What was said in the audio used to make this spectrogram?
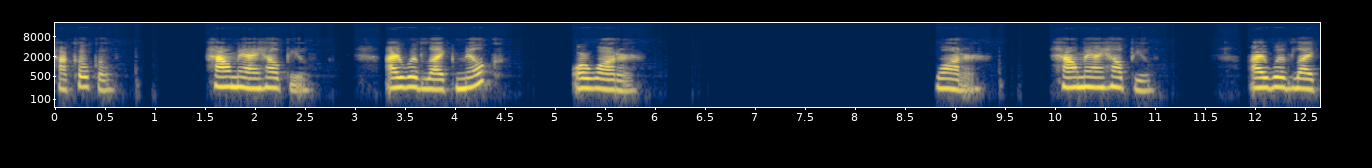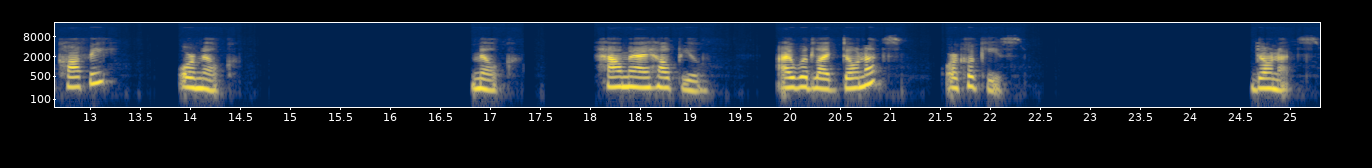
Hot cocoa. How may I help you? I would like milk or water. Water. How may I help you? I would like coffee or milk. Milk. How may I help you? I would like donuts or cookies. Donuts.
